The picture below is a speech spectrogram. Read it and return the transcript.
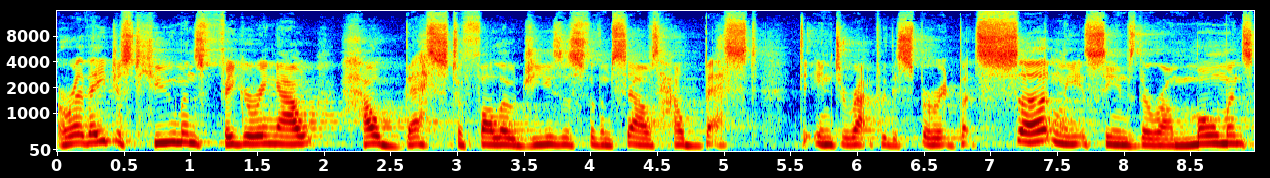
Or are they just humans figuring out how best to follow Jesus for themselves, how best to interact with the Spirit? But certainly it seems there are moments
